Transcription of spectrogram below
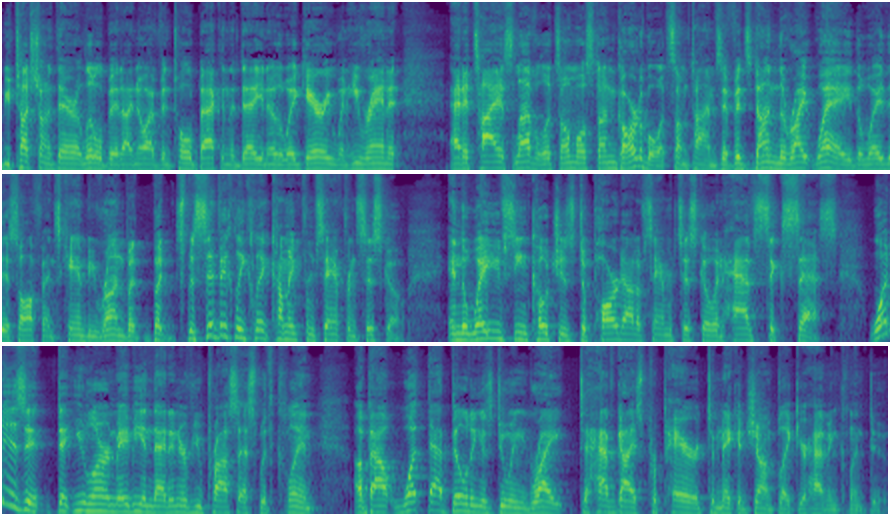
you touched on it there a little bit. I know I've been told back in the day, you know, the way Gary, when he ran it at its highest level, it's almost unguardable at sometimes if it's done the right way, the way this offense can be run. But but specifically, Klint coming from San Francisco and the way you've seen coaches depart out of San Francisco and have success. What is it that you learned maybe in that interview process with Klint about what that building is doing right to have guys prepared to make a jump like you're having Klint do?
